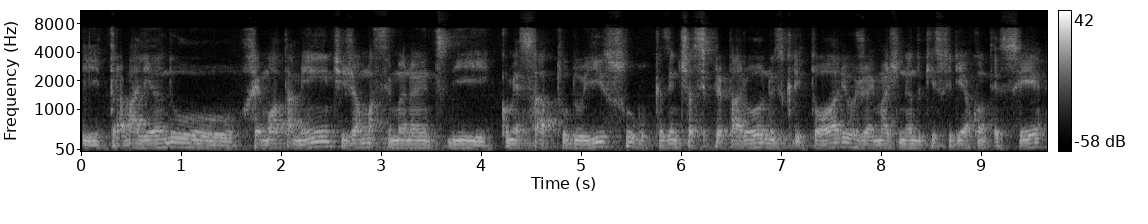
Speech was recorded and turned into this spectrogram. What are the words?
e trabalhando remotamente já uma semana antes de começar tudo isso, que a gente já se preparou no escritório, já imaginando que isso iria acontecer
